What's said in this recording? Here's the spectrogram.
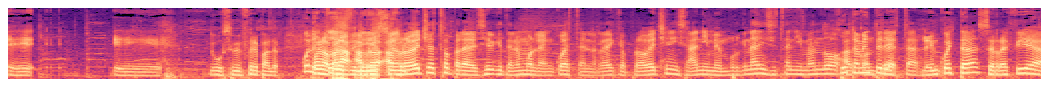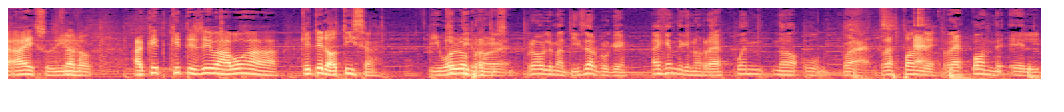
Eh, eh, uh, se me fue el palo. Bueno, pará, apro- aprovecho esto para decir que tenemos la encuesta en la red, que aprovechen y se animen, porque nadie se está animando Justamente a la, contestar. la encuesta se refiere a, eso, digamos. Claro. ¿A qué, qué te lleva a vos a...? ¿Qué te erotiza? Y vuelvo a problematizar porque hay gente que nos responde, no, uh, bueno, Responde. eh, responde el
